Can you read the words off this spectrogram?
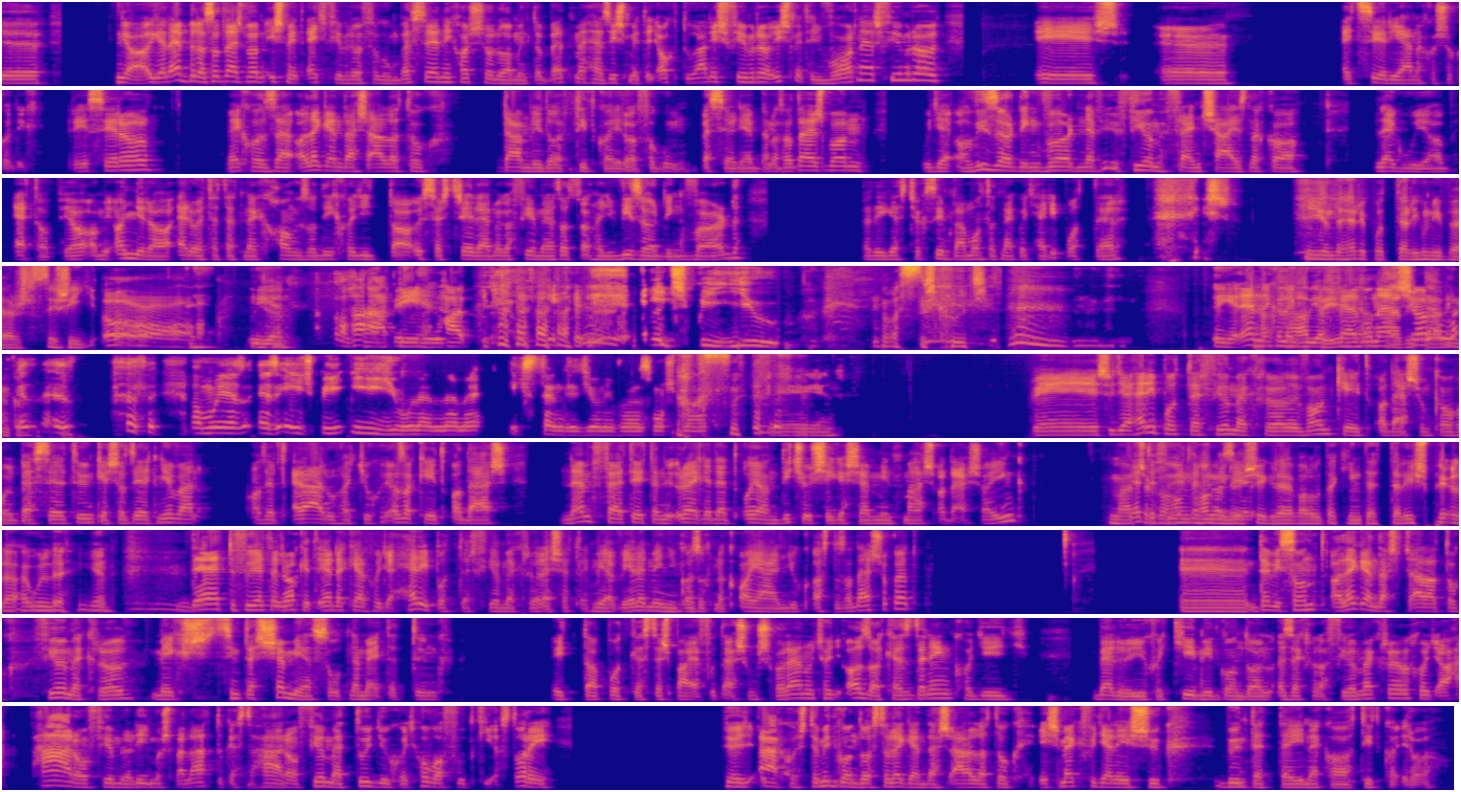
Ja, igen, ebben az adásban ismét egy filmről fogunk beszélni, hasonlóan, mint a Batmanhez, ismét egy aktuális filmről, ismét egy Warner filmről, és ö, egy szériának a sokadik részéről, méghozzá a legendás állatok Dumbledore titkairól fogunk beszélni ebben az adásban. Ugye a Wizarding World nevű film franchise-nak a legújabb etapja, ami annyira erőltetetnek hangzódik, hogy itt az összes trailer meg a film előtt ott van, hogy Wizarding World, pedig ezt csak szimplán mondhatnák, hogy Harry Potter. És igen, de Harry Potter Universe, és így oh! igen, A HP, HP. HPU. basszus kulcs. Igen, ennek a legújabb felvonása. Ez, ez, amúgy ez, ez HP EU lenne, mert Extended Universe most már. Igen. És ugye a Harry Potter filmekről van két adásunk, ahol beszéltünk, és azért nyilván azért elárulhatjuk, hogy az a két adás nem feltétlenül öregedett olyan dicsőségesen, mint más adásaink, Már De csak a ettől hang- függetlenül azért- hangminőségre való tekintettel is például, de igen. de ettől függetlenül akit érdekel, hogy a Harry Potter filmekről esetleg mi a véleményünk, azoknak ajánljuk azt az adásokat. Ö, De viszont a legendás állatok filmekről még szinte semmilyen szót nem ejtettünk itt a podcastes pályafutásunk során, úgyhogy azzal kezdenénk, hogy így belőjük, hogy ki mit gondol ezekről a filmekről, hogy a három filmről így most már láttuk ezt a három filmet, tudjuk, hogy hova fut ki a sztori. Úgyhogy Ákos, te mit gondolsz a legendás állatok és megfigyelésük büntetteinek a titkairól?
